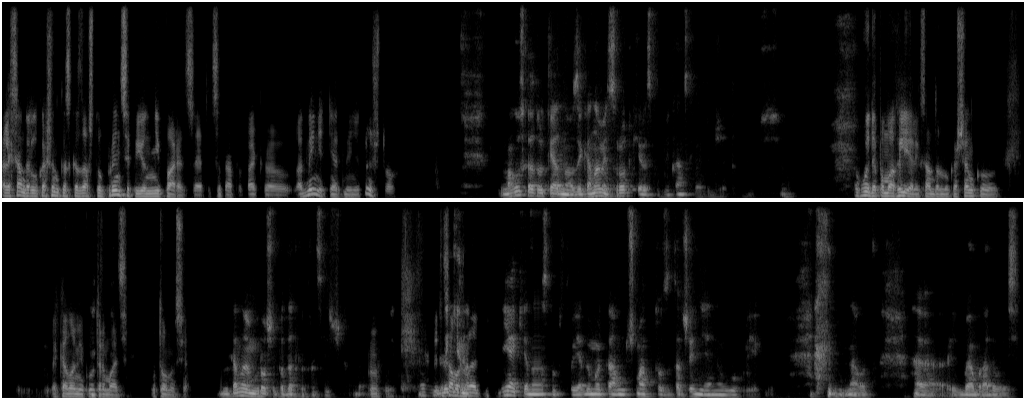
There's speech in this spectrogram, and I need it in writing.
александр лукашенко сказаў что в прынцыпе ён не парыцца это цытата так? Адменіць не адменіць ну что могу сказать только одно. Зэкономіць сродкі рэспубліканскага бюджета. Вы дапамаглі александр лукашенко эканоміку утрымаць у тонусе? Экономім грошы падаткаплацельшчыка да. ну, ніякія наступствы Я думаю там шмат то затачэння на ўвогуле нават як бы абрадаваліся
